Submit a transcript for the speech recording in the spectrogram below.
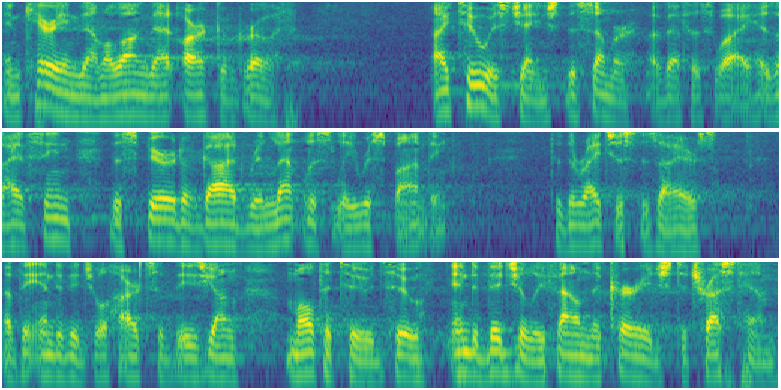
and carrying them along that arc of growth. I too was changed this summer of FSY as I have seen the Spirit of God relentlessly responding to the righteous desires of the individual hearts of these young multitudes who individually found the courage to trust Him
